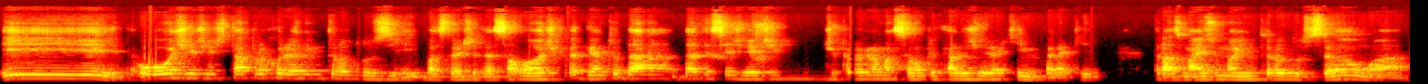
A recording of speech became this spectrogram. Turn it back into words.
E hoje a gente está procurando introduzir bastante dessa lógica dentro da, da DCG de de programação aplicada à engenharia química, né, que traz mais uma introdução à,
